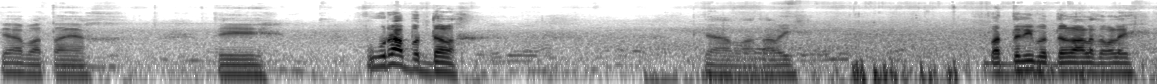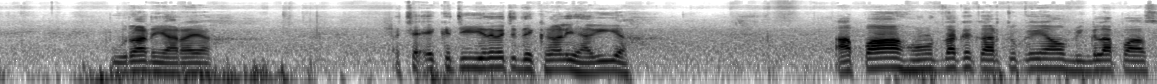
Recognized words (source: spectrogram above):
ਕੀ ਬਾਤ ਆ। ਤੇ ਪੂਰਾ ਬੱਦਲ। ਕੀ ਬਾਤ ਆ ਬਈ। ਬੱਦਲ ਹੀ ਬੱਦਲ ਆਲੇ ਦੁਆਲੇ। ਪੂਰਾ ਨਜ਼ਾਰਾ ਆ। ਅੱਛਾ, ਇੱਕ ਚੀਜ਼ ਇਹਦੇ ਵਿੱਚ ਦੇਖਣ ਵਾਲੀ ਹੈਗੀ ਆ। ਆਪਾਂ ਹੁਣ ਤੱਕ ਕਰ ਚੁੱਕੇ ਆ ਉਹ ਮਿੰਗਲਾ ਪਾਸ।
